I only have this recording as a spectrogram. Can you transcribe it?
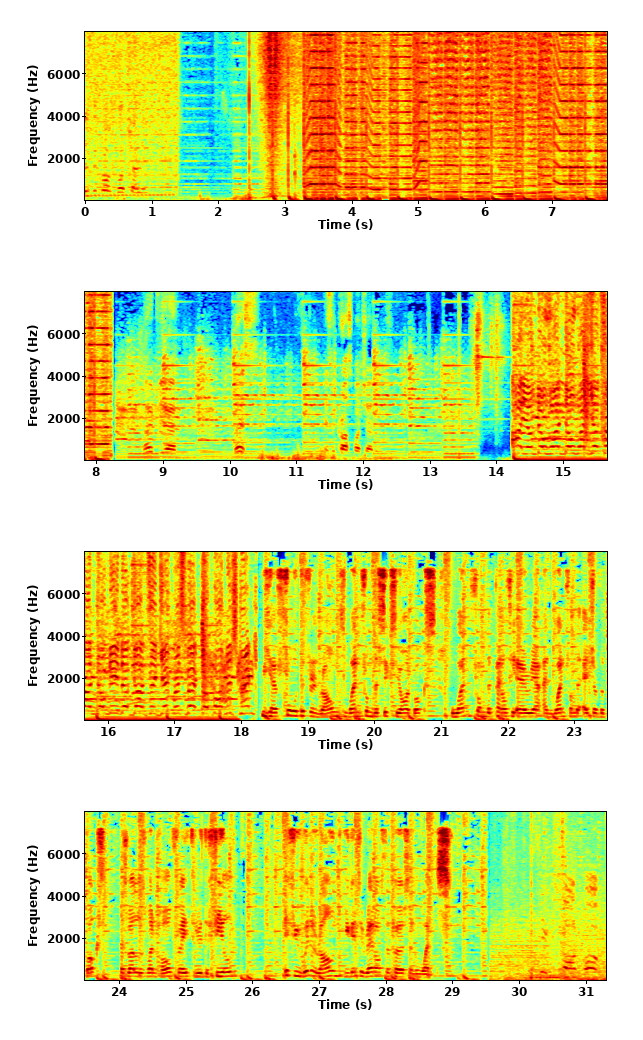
is the crossbar challenge. No, Pieter. This is the crossbar challenge. I am the one, the way your son don't need a gun to get respect up on the street. We have four different rounds, one from the six yard box, one from the penalty area, and one from the edge of the box, as well as one halfway through the field. If you win a round, you get to red off the person once. Six yard box.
